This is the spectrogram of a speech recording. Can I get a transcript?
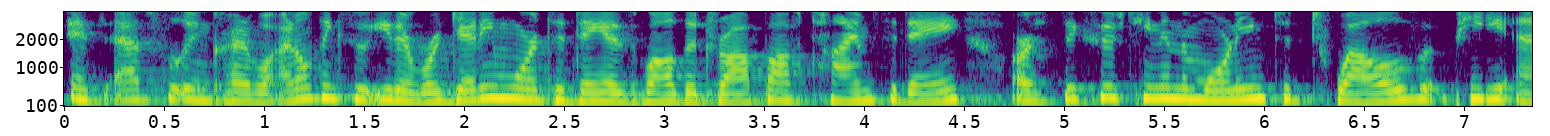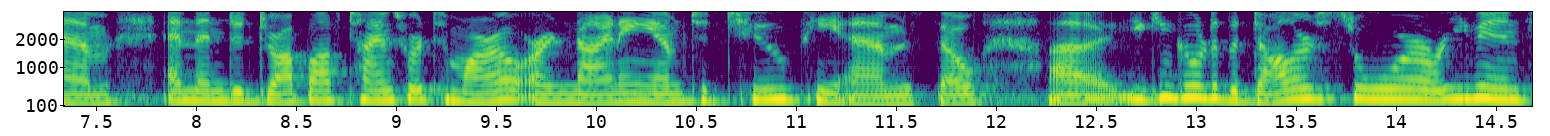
It's absolutely incredible. I don't think so either. We're getting more today as well. The drop-off times today are 6:15 in the morning to 12 p.m. and then the drop-off times for tomorrow are 9 a.m. to 2 p.m. So uh, you can go to the dollar store or even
